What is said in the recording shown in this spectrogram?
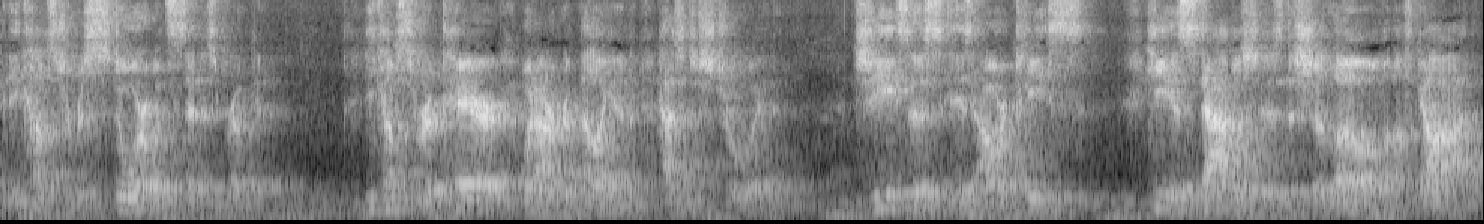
and he comes to restore what sin has broken. He comes to repair what our rebellion has destroyed. Jesus is our peace. He establishes the shalom of God.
